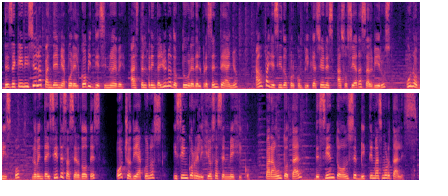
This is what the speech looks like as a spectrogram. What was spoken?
Desde que inició la pandemia por el COVID-19 hasta el 31 de octubre del presente año, han fallecido por complicaciones asociadas al virus un obispo, 97 sacerdotes, 8 diáconos y 5 religiosas en México, para un total de 111 víctimas mortales.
